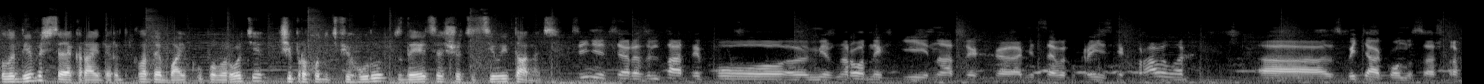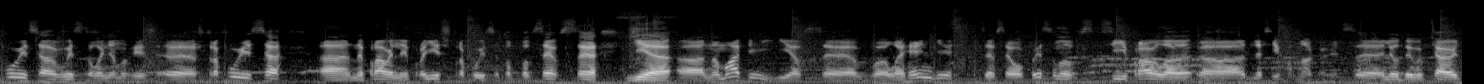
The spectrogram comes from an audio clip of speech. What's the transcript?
коли дивишся, як райдер кладе байк у повороті чи проходить фігуру, здається, що це цілий танець. Оцінюються результати по е, міжнародних і наших е, місцевих українських правилах. Е, Збиття конуса штрафується, виставлення ноги штрафується, неправильний проїзд штрафується. Тобто, це все є на мапі, є все в легенді, це все описано. Всі правила для всіх однакові. Це люди вивчають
